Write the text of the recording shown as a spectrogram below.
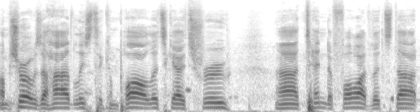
I'm sure it was a hard list to compile. Let's go through uh, ten to five. Let's start.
